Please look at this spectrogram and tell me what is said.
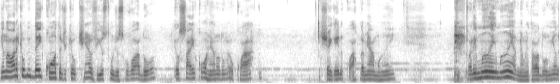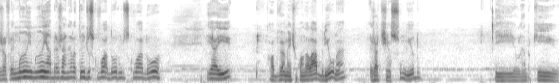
E na hora que eu me dei conta de que eu tinha visto um disco voador, eu saí correndo do meu quarto, Cheguei no quarto da minha mãe. Falei, mãe, mãe. A minha mãe estava dormindo já. Falei, mãe, mãe, abre a janela, tem um disco voador, um disco voador. E aí, obviamente, quando ela abriu, né, já tinha sumido. E eu lembro que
